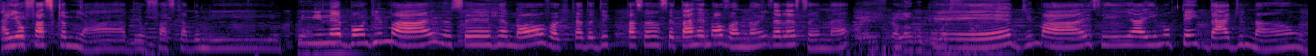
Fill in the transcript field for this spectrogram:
Aí eu faço caminhada, eu faço academia. Menino é bom demais, você renova, cada dia que passa você está renovando, não envelhecendo, né? Fica logo boa. É, demais. E aí não tem idade não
